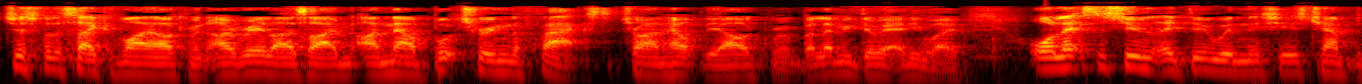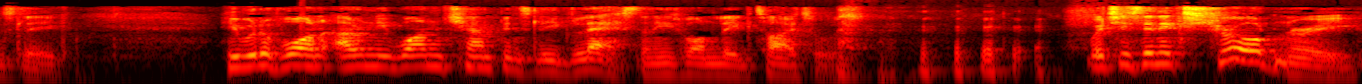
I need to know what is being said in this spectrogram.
just for the sake of my argument, I realise I'm I'm now butchering the facts to try and help the argument, but let me do it anyway. Or let's assume that they do win this year's Champions League. He would have won only one Champions League less than he's won league titles, which is an extraordinary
